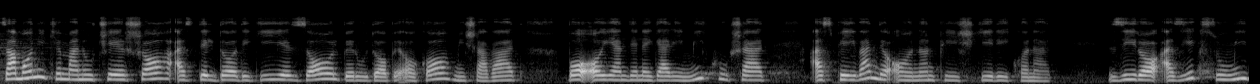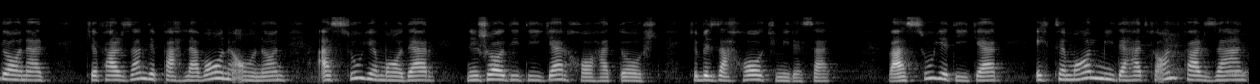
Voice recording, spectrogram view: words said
زمانی که منوچهر شاه از دلدادگی زال به رودابه آگاه می شود با آینده نگری می کوشد از پیوند آنان پیشگیری کند. زیرا از یک سو می داند که فرزند پهلوان آنان از سوی مادر نژادی دیگر خواهد داشت که به ضحاک می رسد و از سوی دیگر احتمال می دهد که آن فرزند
